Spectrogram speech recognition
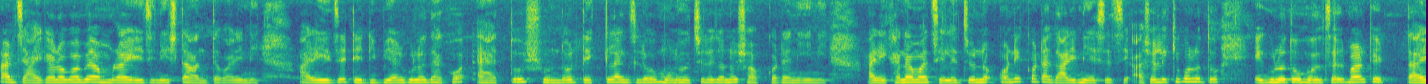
আর জায়গার অভাবে আমরা এই জিনিসটা আনতে পারিনি আর এই যে টেডি বিয়ারগুলো দেখো এত সুন্দর দেখতে লাগছিলো মনে হচ্ছিলো যেন সব কটা নিয়ে নিই আর এখানে আমার ছেলের জন্য অনেক কটা গাড়ি নিয়ে এসেছি আসলে কি বলো তো এগুলো তো হোলসেল মার্কেট তাই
